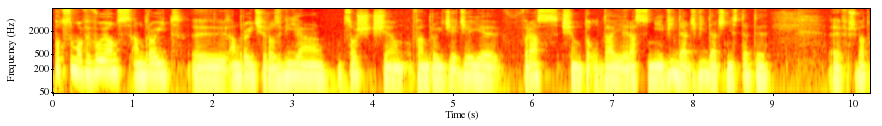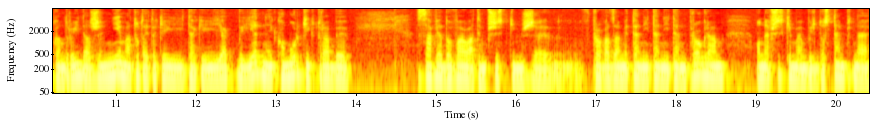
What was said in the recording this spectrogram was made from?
Podsumowywując, Android, y, Android się rozwija, coś się w Androidzie dzieje, raz się to udaje, raz nie widać, widać niestety e, w przypadku Androida, że nie ma tutaj takiej, takiej jakby jednej komórki, która by zawiadowała tym wszystkim, że wprowadzamy ten i ten i ten program, one wszystkie mają być dostępne.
